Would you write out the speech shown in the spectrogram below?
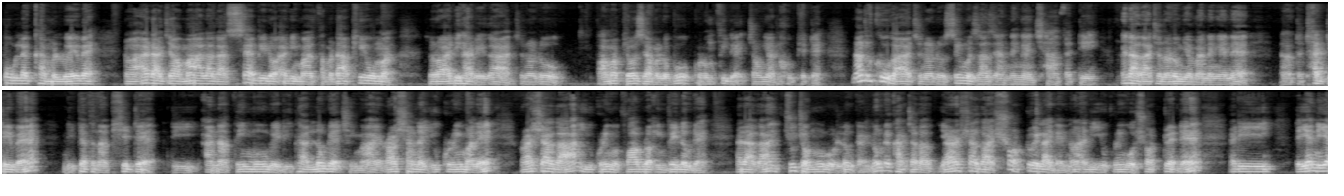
ပုတ်လက်ခတ်မလွဲပဲเนาะအဲ့ဒါကြောင့်မအလာကဆက်ပြီးတော့အဲ့ဒီမှာသမဒဖြစ်အောင်မှာဆိုတော့အဲ့ဒီဟာတွေကကျွန်တော်တို့ဘာမှပြောစရာမလိုဘူးအကုန်လုံးသိတဲ့အကြောင်းအရာတစ်ခုဖြစ်တယ်နောက်တစ်ခုကကျွန်တော်တို့စိတ်ဝင်စားစရာနိုင်ငံခြားသက်တင်အဲ့ဒါကကျွန်တော်တို့မြန်မာနိုင်ငံနဲ့တစ်ထပ်တည်းပဲ ဒီပြဿနာဖြစ်တဲ့ဒီအာဏာသိမ်းမှုတွေဒီဖက်လှုပ်တဲ့အချိန်မှာရုရှားနဲ့ယူကရိန်းမှာလည်းရုရှားကယူကရိန်းကို far block invade လုပ်တယ်အဲ့ဒါကကျူးကျော်မှုကိုလုပ်တယ်လုပ်တဲ့ခါကျတော့ရုရှားက short တွဲလိုက်တယ်เนาะအဲ့ဒီယူကရိန်းကို short တွဲတယ်အဲ့ဒီတရက်နေ့ရ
